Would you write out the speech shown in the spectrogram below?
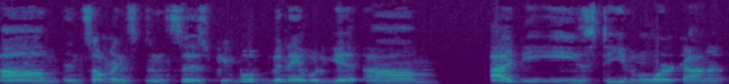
um, in some instances, people have been able to get um, IDEs to even work on it.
